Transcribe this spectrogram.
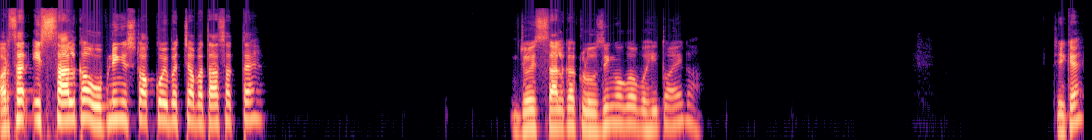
और सर, इस साल का ओपनिंग स्टॉक कोई बच्चा बता सकता है? जो इस साल का क्लोजिंग होगा, वही तो आएगा। ठीक है?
